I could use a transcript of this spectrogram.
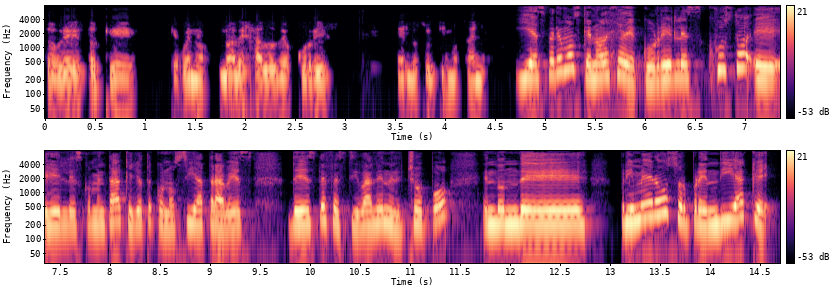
sobre esto que, que, bueno, no ha dejado de ocurrir en los últimos años. Y esperemos que no deje de ocurrirles. Justo eh, eh, les comentaba que yo te conocí a través de este festival en el Chopo, en donde primero sorprendía que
